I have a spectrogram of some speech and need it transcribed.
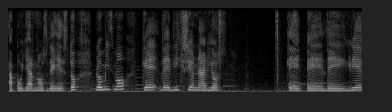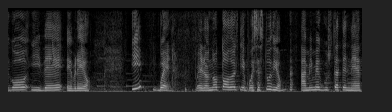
apoyarnos de esto. Lo mismo que de diccionarios que eh, de griego y de hebreo. Y bueno, pero no todo el tiempo es estudio. A mí me gusta tener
